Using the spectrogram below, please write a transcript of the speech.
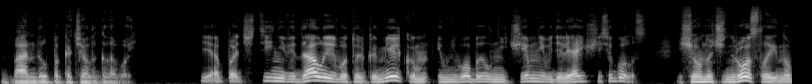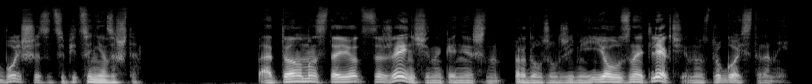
Бандл покачала головой. Я почти не видала его, только мельком, и у него был ничем не выделяющийся голос. Еще он очень рослый, но больше зацепиться не за что. «Потом остается женщина, конечно», — продолжил Джимми. «Ее узнать легче, но с другой стороны.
